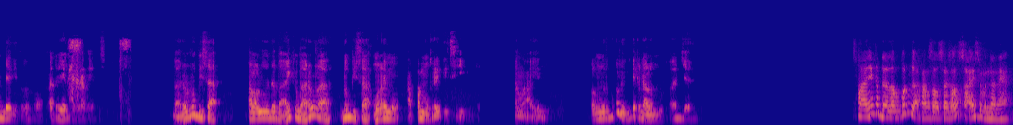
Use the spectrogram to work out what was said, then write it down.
aja gitu. Oh, ada yang kurang ya di sini. Baru lu bisa kalau lu udah baik baru lah lu bisa mulai meng- apa mengkritisi yang lain. Kalau menurut gue lebih baik ke dalam dulu aja. Soalnya ke dalam pun nggak akan selesai-selesai sebenarnya.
